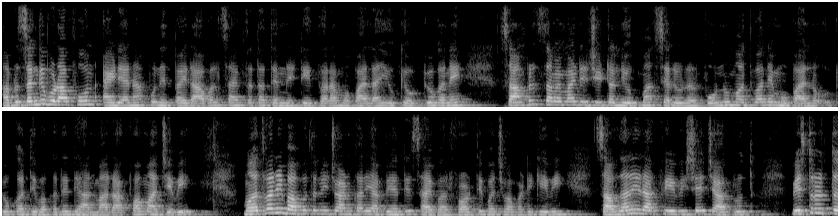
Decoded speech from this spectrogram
આ પ્રસંગે વોડાફોન આઈડિયાના પુનિતભાઈ રાવલ સાહેબ તથા તેમની ટીમ દ્વારા મોબાઈલના યોગ્ય ઉપયોગ અને સાંપ્રત સમયમાં ડિજિટલ યુગમાં સેલ્યુલર ફોનનું મહત્વ અને મોબાઈલનો ઉપયોગ કરતી વખતે ધ્યાનમાં રાખવામાં જેવી મહત્વની બાબતોની જાણકારી આપી હતી. સાયબર ફ્રોડથી બચવા માટે કેવી સાવધાની રાખવી એ વિશે જાગૃત, વિસ્તૃત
